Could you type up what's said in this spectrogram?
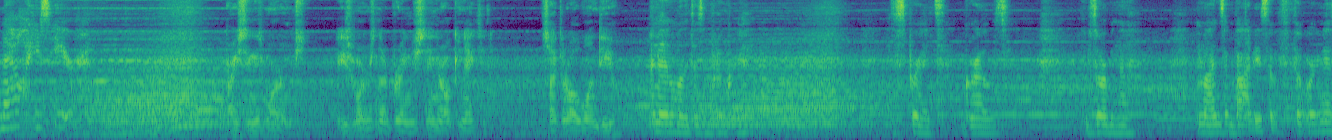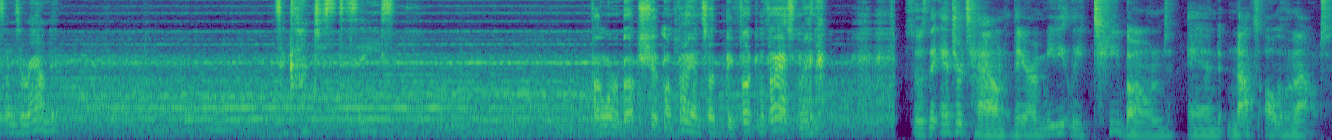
Now he's here. Are you seeing these worms? These worms in their brain, you're saying they're all connected? It's like they're all one deal? An animal that doesn't procreate. It spreads, grows, absorbing the minds and bodies of the organisms around it. It's a conscious disease. If I weren't about to shit my pants, I'd be fucking fascinated. So as they enter town, they are immediately T-boned and knocks all of them out.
